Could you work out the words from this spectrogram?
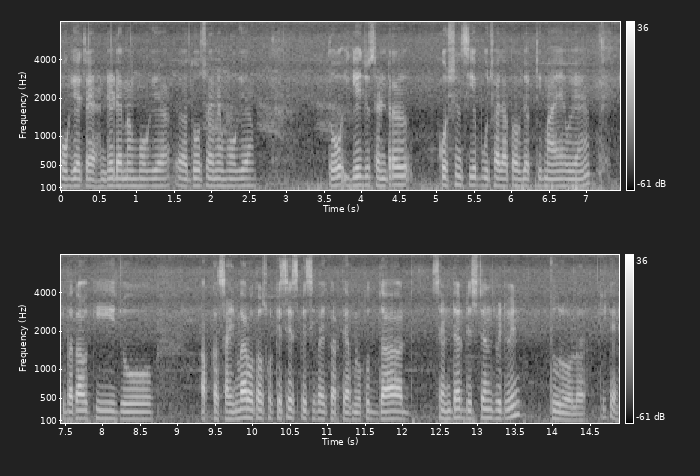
हो गया, चाहे हंड्रेड एम हो गया दो सौ एम हो गया। तो ये जो सेंटर क्वेश्चन ये पूछा जाता है ऑब्जेक्टिव में आए हुए हैं, कि बताओ कि जो आपका साइन वार होता है, उसको कैसे स्पेसिफाई करते हैं हम लोग? तो the centre distance between two roller ठीक है?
